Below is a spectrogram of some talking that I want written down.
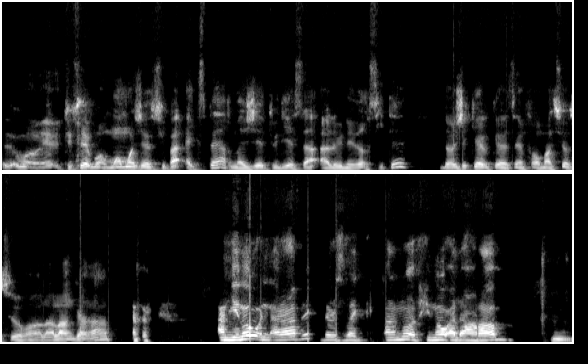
euh, tu sais, bon, moi, moi, je ne suis pas expert, mais j'ai étudié ça à l'université. Donc, j'ai quelques informations sur euh, la langue arabe. And you know, in Arabic, there's like I don't know if you know al-Arab. Hmm.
